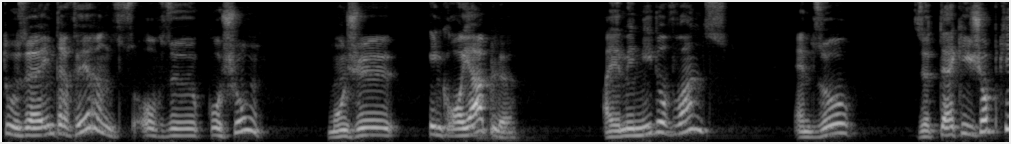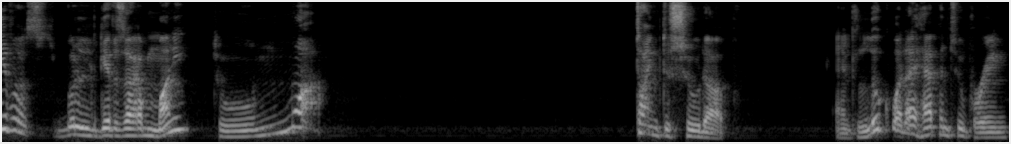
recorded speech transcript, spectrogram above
to the interference of the cochon. Mon jeu incroyable. I am in need of funds. And so, the tacky shopkeepers will give their money to moi. Time to suit up. And look what I happened to bring,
